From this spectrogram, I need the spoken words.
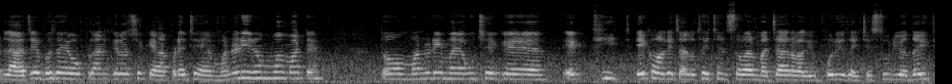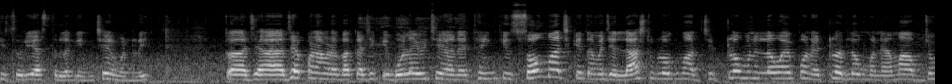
એટલે આજે બધા એવો પ્લાન કર્યો છે કે આપણે જે મંડળી રમવા માટે. તો મંડળીમાં એવું છે કે એકથી એક વાગે ચાલુ થઈ છે અને સવારમાં ચાર વાગે પૂરી થઈ છે. સૂર્યોદયથી સૂર્યાસ્ત લગીન છે મંડળી. તો આજે આજે પણ આપણે બાકાજીકી બોલાવી છે અને થેન્ક યુ સો મચ કે તમે જે લાસ્ટ વ્લોગમાં જેટલો મને લવ આપ્યો ને એટલો જ લવ મને આમાં આપજો.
